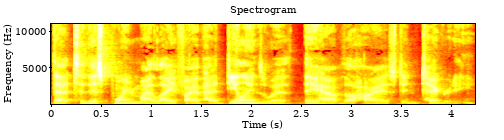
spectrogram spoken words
that to this point in my life I have had dealings with, they have the highest integrity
